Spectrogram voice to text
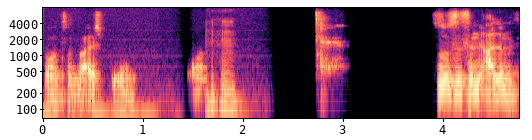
so zum Beispiel. Ja. Mhm. So ist es in allem.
